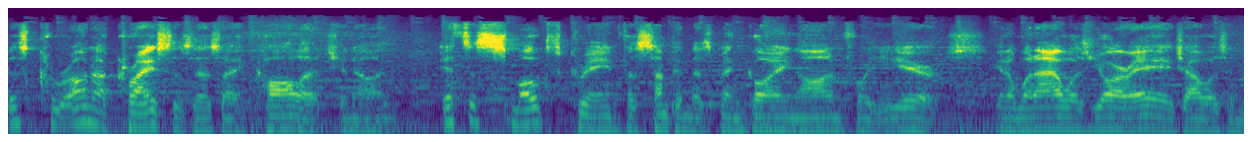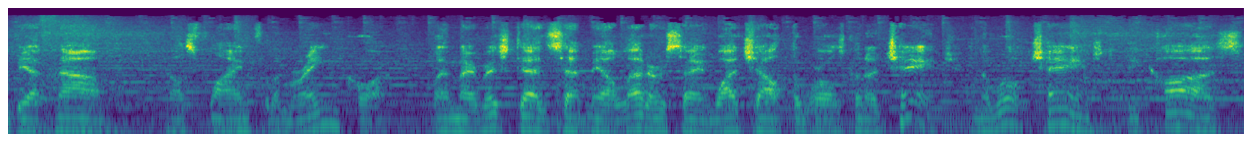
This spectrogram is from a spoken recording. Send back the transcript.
This corona crisis, as I call it, you know, it's a smokescreen for something that's been going on for years. You know, when I was your age, I was in Vietnam. I was flying for the Marine Corps. When my rich dad sent me a letter saying, watch out, the world's going to change. And the world changed because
